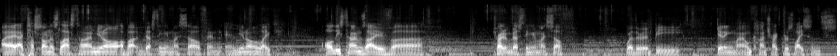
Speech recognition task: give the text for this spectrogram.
I, I touched on this last time. You know about investing in myself, and and you know like all these times I've uh, tried investing in myself, whether it be getting my own contractor's license,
